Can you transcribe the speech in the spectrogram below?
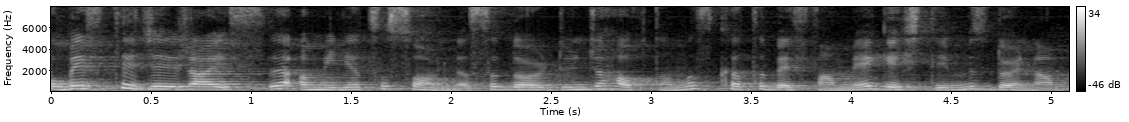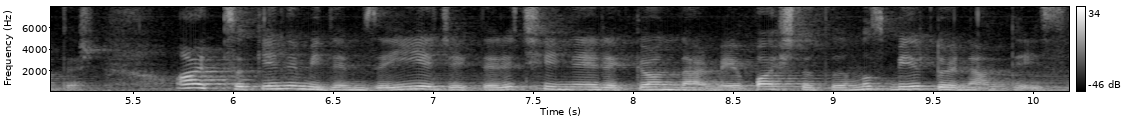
Obezite cerrahisi ameliyatı sonrası dördüncü haftamız katı beslenmeye geçtiğimiz dönemdir. Artık yeni midemize yiyecekleri çiğneyerek göndermeye başladığımız bir dönemdeyiz.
